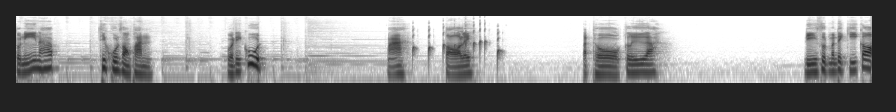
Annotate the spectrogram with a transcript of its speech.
ตัวนี้นะครับ ที่คูณ 2,000วอริกูด มา ต่อเลย ปัดโทเกลือ ดีสุดมันตะกี้ก็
